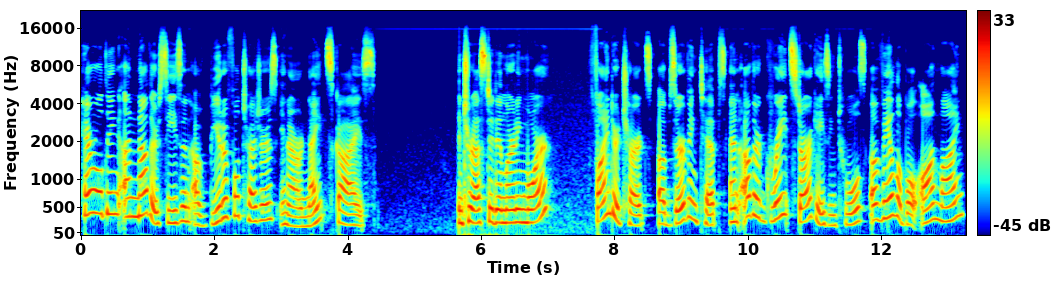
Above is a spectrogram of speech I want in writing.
heralding another season of beautiful treasures in our night skies. Interested in learning more? Finder charts, observing tips, and other great stargazing tools available online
